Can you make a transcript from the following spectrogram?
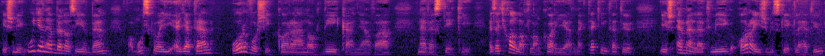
és még ugyanebben az évben a Moszkvai Egyetem orvosi karának dékányává nevezték ki. Ez egy hallatlan karriernek tekinthető, és emellett még arra is büszkék lehetünk,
